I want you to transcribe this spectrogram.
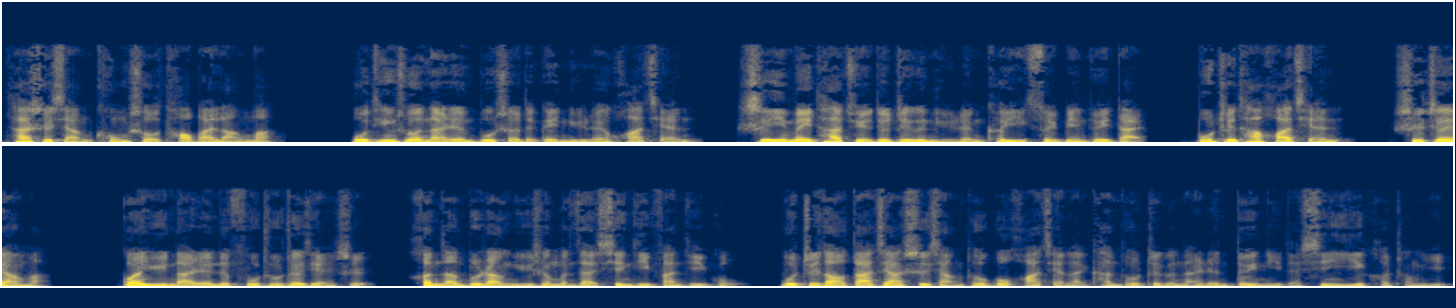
他是想空手套白狼吗？我听说男人不舍得给女人花钱，是因为他觉得这个女人可以随便对待，不止他花钱，是这样吗？关于男人的付出这件事。很难不让女生们在心底犯嘀咕。我知道大家是想透过花钱来看透这个男人对你的心意和诚意，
